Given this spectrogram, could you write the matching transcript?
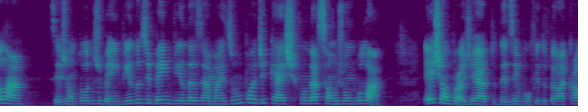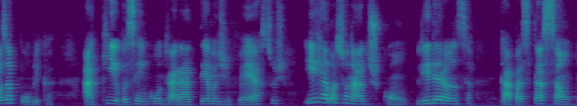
Olá, sejam todos bem-vindos e bem-vindas a mais um podcast Fundação João Goulart. Este é um projeto desenvolvido pela causa pública. Aqui você encontrará temas diversos e relacionados com liderança, capacitação,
